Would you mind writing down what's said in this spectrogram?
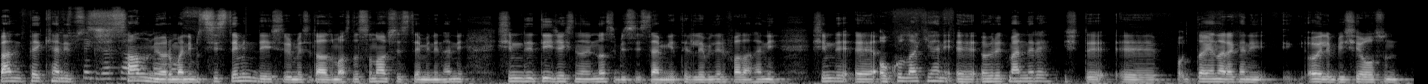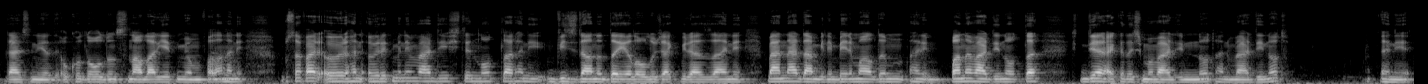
ben pek hani sanmıyorum. Hani bu sistemin değiştirilmesi lazım aslında sınav sisteminin. Hani şimdi diyeceksin hani nasıl bir sistem getirilebilir falan. Hani şimdi e, okuldaki hani e, öğretmenlere işte e, dayanarak hani öyle bir şey olsun dersini ya da okulda olduğun sınavlar yetmiyor mu falan. Hı hani bu sefer öğre, hani öğretmenin verdiği işte notlar hani vicdanı dayalı olacak biraz daha. Hani ben nereden bileyim? Benim aldığım hani bana verdiği notla diğer arkadaşıma verdiğim not hani verdiği not hani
